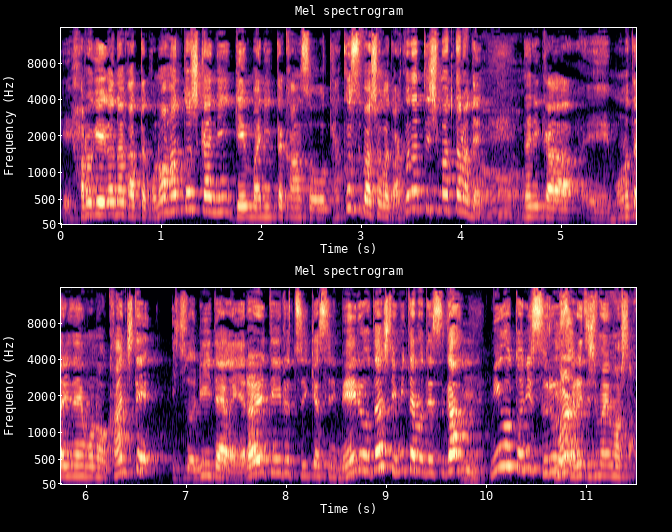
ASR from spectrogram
えーハロゲーがなかったこの半年間に現場に行った感想を託す場所がなくなってしまったのでー。何か、えー物足りないものを感じて一度リーダーがやられているツイキャスにメールを出してみたのですが、見事にスルーされてしまいました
